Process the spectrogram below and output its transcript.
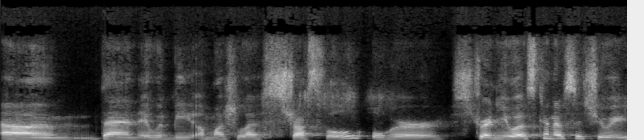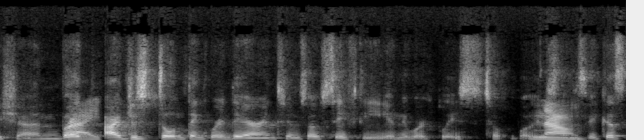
Um, then it would be a much less stressful or strenuous kind of situation. But Right. I just don't think we're there in terms of safety in the workplace to talk about these No. things because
